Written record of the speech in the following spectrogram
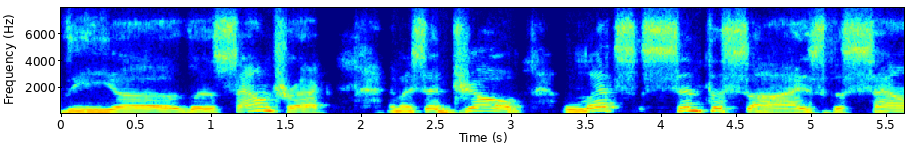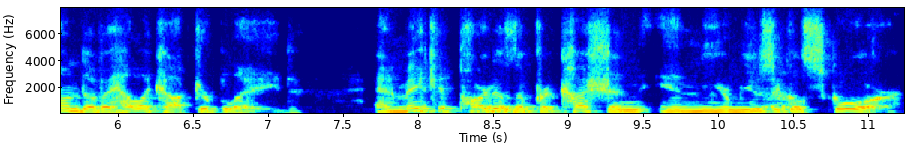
the uh, the soundtrack. And I said, Joe, let's synthesize the sound of a helicopter blade and make it part of the percussion in your musical score.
